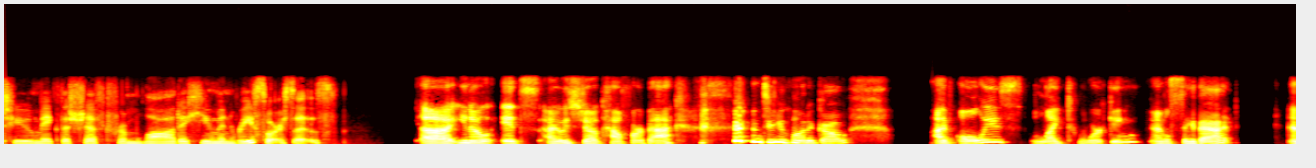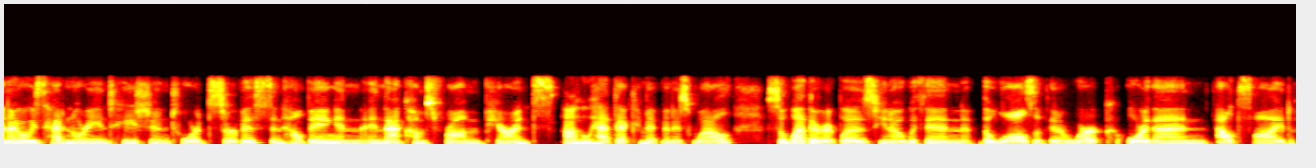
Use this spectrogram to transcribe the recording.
to make the shift from law to human resources? Uh, you know, it's, I always joke, how far back do you want to go? I've always liked working, I will say that and I always had an orientation towards service and helping, and, and that comes from parents uh, who had that commitment as well. So whether it was, you know, within the walls of their work or then outside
